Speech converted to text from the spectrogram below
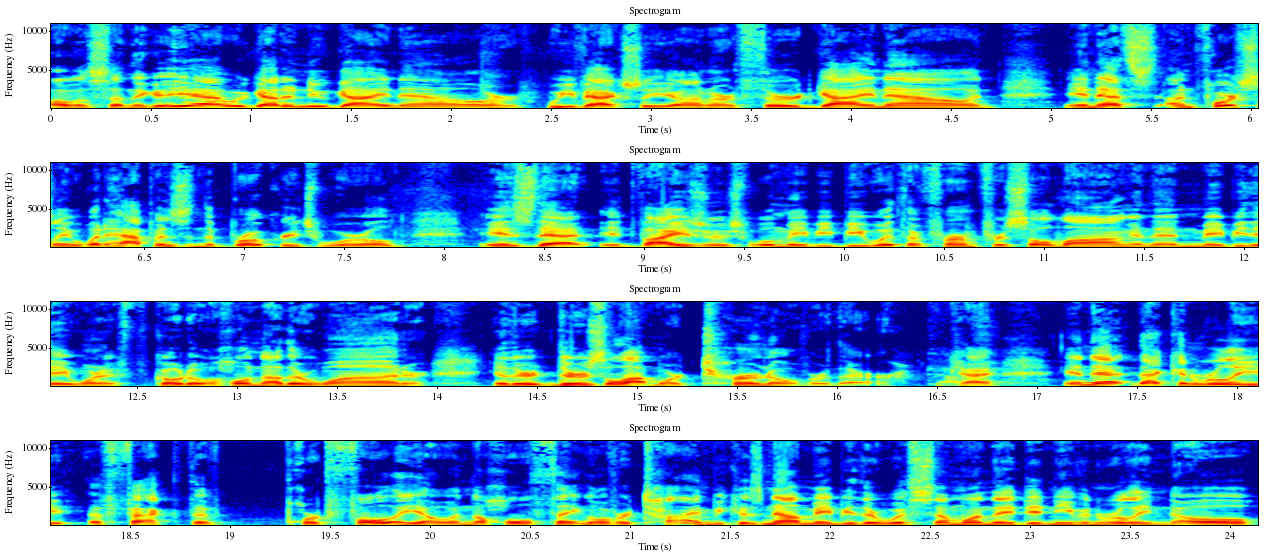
All of a sudden they go, yeah, we've got a new guy now, or we've actually on our third guy now, and and that's unfortunately what happens in the brokerage world is that advisors will maybe be with a firm for so long, and then maybe they want to go to a whole nother one, or you know, there, there's a lot more turnover there. Okay, and that that can really affect the portfolio and the whole thing over time because now maybe they're with someone they didn't even really know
